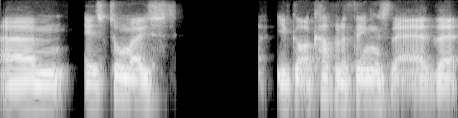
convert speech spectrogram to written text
um, it's almost you've got a couple of things there that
